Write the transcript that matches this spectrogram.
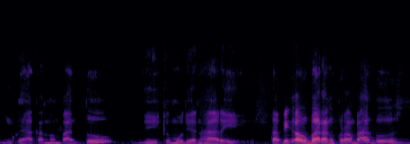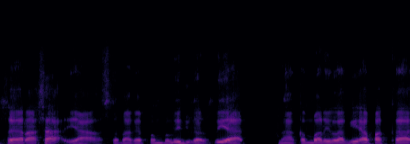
juga akan membantu di kemudian hari. Tapi kalau barang kurang bagus, saya rasa ya sebagai pembeli juga harus lihat. Nah, kembali lagi apakah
